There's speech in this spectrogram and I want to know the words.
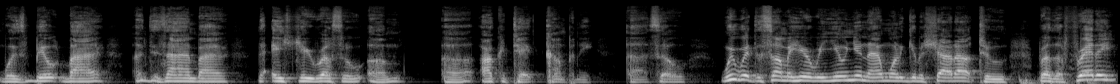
was built by, uh, designed by the H.J. Russell um, uh, Architect Company. So we were at the Summerhill reunion. I want to give a shout out to Brother Freddie.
